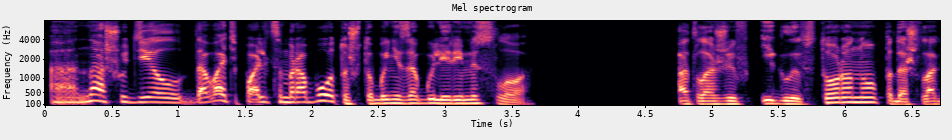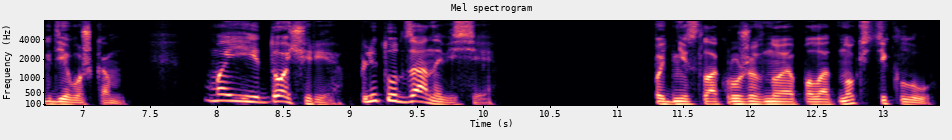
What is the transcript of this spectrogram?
А наш удел — давать пальцем работу, чтобы не забыли ремесло». Отложив иглы в сторону, подошла к девушкам. «Мои дочери плетут занавеси». Поднесла кружевное полотно к стеклу.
